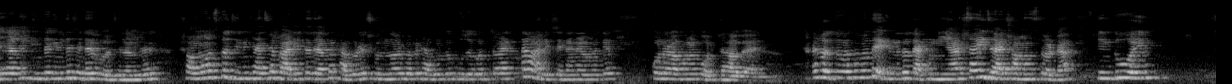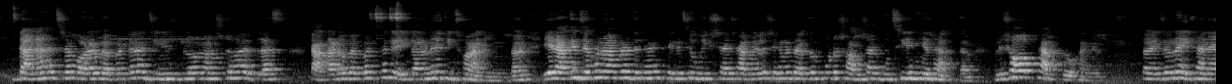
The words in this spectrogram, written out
এটাকে কিনতে কিনতে সেটাই বলছিলাম যে, সমস্ত জিনিস আছে বাড়িতে, দেখো ঠাকুরের সুন্দরভাবে ঠাকুরকে পুজো করতে পারতাম আর সেখানে আমাকে কোনো রকমের করতে হবে আর কি। আর সত্যি কথা বলতে, এখানে তো দেখো নিয়ে আসাই যায় সমস্তটা, কিন্তু ওই টানা হাঁচড়া করার ব্যাপারটা না জিনিসগুলো নষ্ট হয় প্লাস টাকারও ব্যাপার থাকে, এই কারণে কিছু আনিনি। কারণ এর আগে যখন আমরা যেখানে থেকেছি উড়িষ্যায় সামনে সেখানে তো একদম পুরো সংসার গুছিয়ে নিয়ে থাকতাম। মানে সব থাকতো ওখানে। তো এই জন্য এখানে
